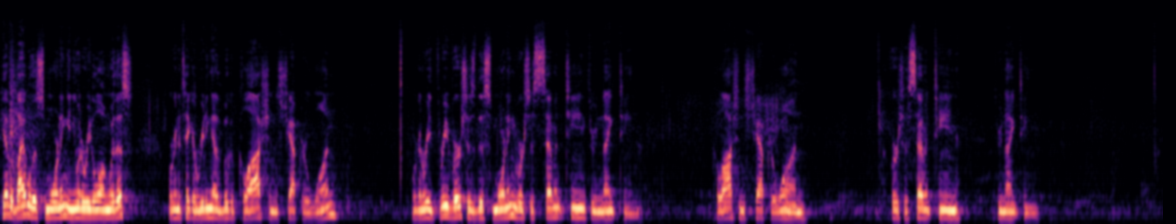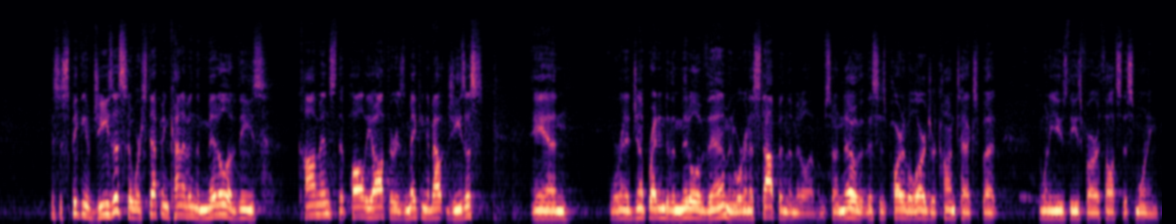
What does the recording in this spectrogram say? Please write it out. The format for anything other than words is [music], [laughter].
If you have a Bible this morning and you want to read along with us, we're going to take a reading out of the book of Colossians, chapter 1. We're going to read three verses this morning, verses 17 through 19. Colossians, chapter 1, verses 17 through 19. This is speaking of Jesus, so we're stepping kind of in the middle of these comments that Paul the author is making about Jesus. And we're going to jump right into the middle of them and we're going to stop in the middle of them. So know that this is part of a larger context, but we want to use these for our thoughts this morning.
